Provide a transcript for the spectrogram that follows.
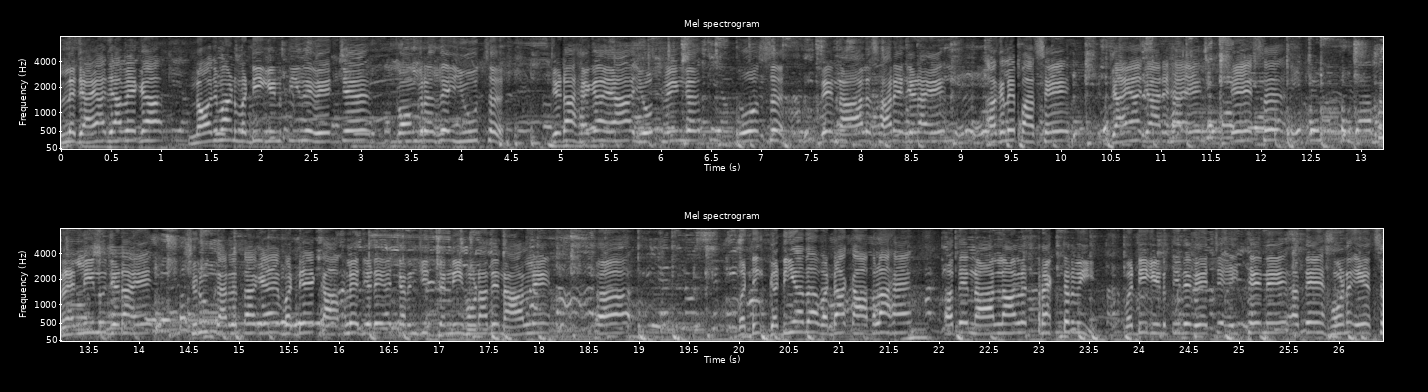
ਲਿਜਾਇਆ ਜਾਵੇਗਾ। ਨੌਜਵਾਨ ਵੱਡੀ ਗਿਣਤੀ ਦੇ ਵਿੱਚ ਕਾਂਗਰਸ ਦੇ ਯੂਥ ਜਿਹੜਾ ਹੈਗਾ ਆ, ਯੂਥ ਵਿੰਗ, ਉਸ ਦੇ ਨਾਲ ਸਾਰੇ ਜਿਹੜਾ ਇਹ ਅਗਲੇ ਪਾਸੇ ਜਾਇਆ ਜਾ ਰਿਹਾ ਹੈ। ਇਸ ਰੈਲੀ ਨੂੰ ਜਿਹੜਾ ਹੈ ਸ਼ੁਰੂ ਕਰ ਦਿੱਤਾ ਗਿਆ ਹੈ। ਵੱਡੇ ਕਾਫਲੇ ਜਿਹੜੇ ਆ ਚਰਨਜੀਤ ਚੰਨੀ ਹੋਣਾ ਦੇ ਨਾਲ ਨੇ। ਵੱਡੀ ਗੱਡੀਆਂ ਦਾ ਵੱਡਾ ਕਾਫਲਾ ਹੈ ਅਤੇ ਨਾਲ ਨਾਲ ਟਰੈਕਟਰ ਵੀ ਵੱਡੀ ਗਿਣਤੀ ਦੇ ਵਿੱਚ ਇੱਥੇ ਨੇ ਅਤੇ ਹੁਣ ਇਸ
